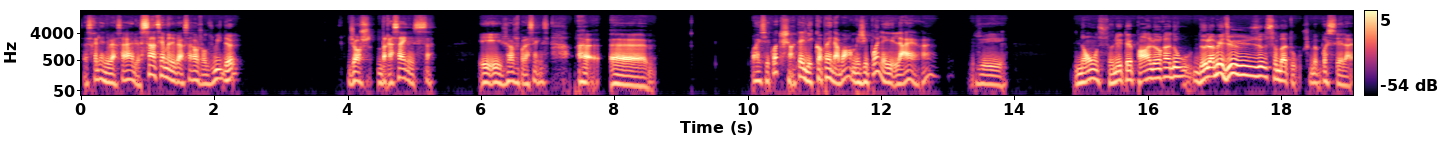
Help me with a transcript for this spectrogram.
ça serait l'anniversaire, le centième anniversaire aujourd'hui de Georges Brassens. Et Georges Brassens. Euh, euh, ouais, c'est quoi qui chantait Les copains d'abord, mais j'ai pas l'air. Hein? Non, ce n'était pas le radeau de la Méduse, ce bateau. Je ne sais même pas si c'est l'air.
